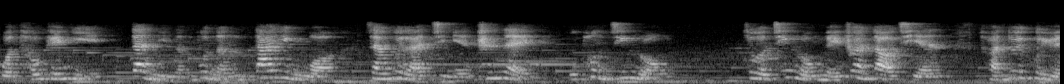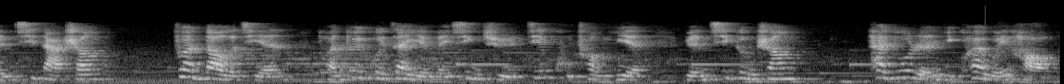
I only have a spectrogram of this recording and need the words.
我投给你，但你能不能答应我，在未来几年之内？”不碰金融，做金融没赚到钱，团队会元气大伤；赚到了钱，团队会再也没兴趣艰苦创业，元气更伤。太多人以快为好，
